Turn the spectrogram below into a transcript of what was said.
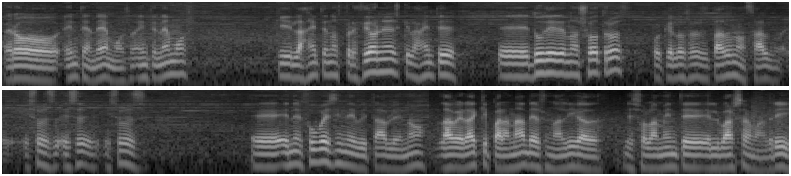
Pero entendemos, ¿no? entendemos que la gente nos presione, que la gente eh, dude de nosotros, porque los resultados nos salvan. Eso es, eso, eso es eh, en el fútbol es inevitable, ¿no? La verdad que para nada es una liga de solamente el Barça-Madrid.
